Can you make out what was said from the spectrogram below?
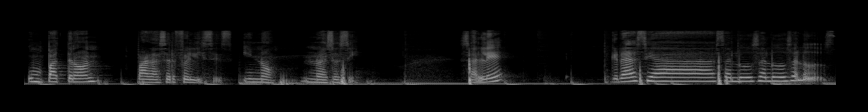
un patrón para ser felices. Y no, no es así. ¿Sale? Gracias. Saludos, saludos, saludos.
